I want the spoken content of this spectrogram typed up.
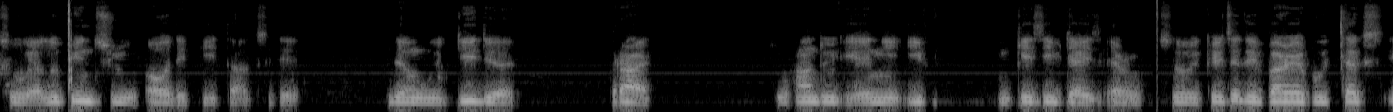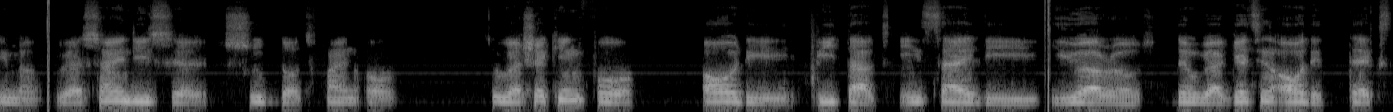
So we are looping through all the p tags there. Then we did a try to handle any if in case if there is error. So we created a variable text email. We assigned this uh, soup.find all. So we are checking for all the p tags inside the URLs. Then we are getting all the text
